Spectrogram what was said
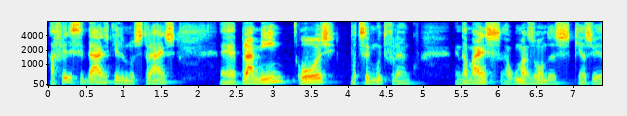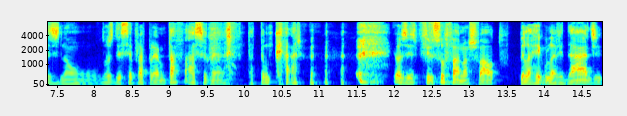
a felicidade que ele nos traz, é, para mim, hoje, vou ser muito franco, Ainda mais algumas ondas que às vezes não. Hoje descer para a praia não tá fácil, né? tá tão caro. Eu às vezes prefiro surfar no asfalto pela regularidade,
